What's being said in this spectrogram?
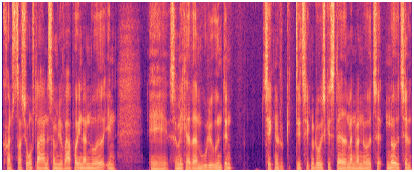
koncentrationslejrene, som jo var på en eller anden måde en, øh, som ikke havde været muligt uden den teknologi, det teknologiske stade, man var nået til. Nået til.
